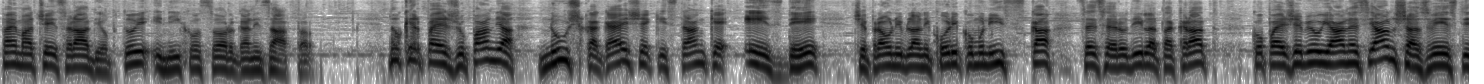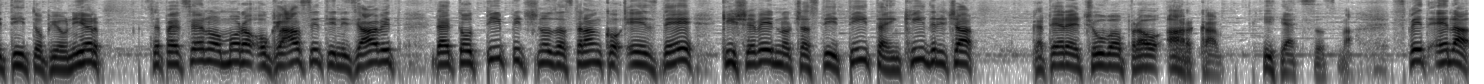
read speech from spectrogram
pa ima čez Radio Ptuj in njihov soorganizator. No, ker pa je županja Nuška Gajšek iz stranke SD, čeprav ni bila nikoli komunistka, saj se je rodila takrat, ko pa je že bil Janez Janša, zvesti Tito pionir, se pa je vseeno moral oglasiti in izjaviti, da je to tipično za stranko SD, ki še vedno časti Tita in Kidriča, katere je čuval prav Arkan. Jezus, ma. Spet ena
